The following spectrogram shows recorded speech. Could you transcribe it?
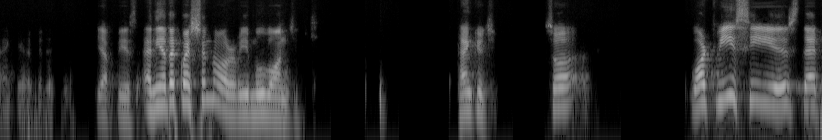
thank you. Yeah, please. Any other question or we move on? Thank you. So what we see is that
